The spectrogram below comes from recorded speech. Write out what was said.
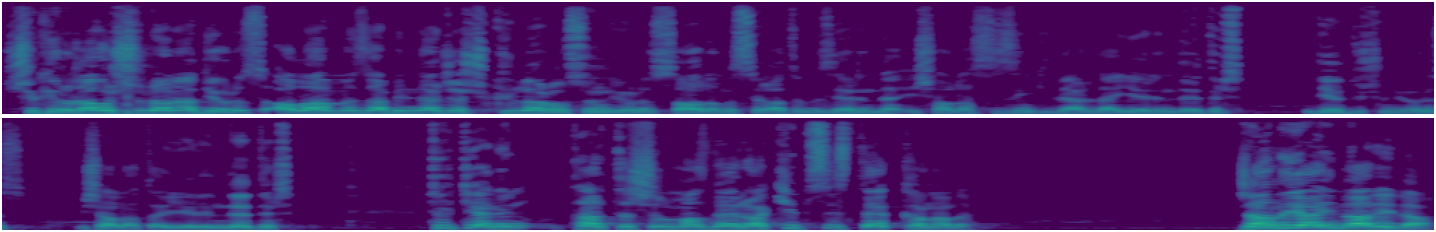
Şükür kavuşturana diyoruz. Allah'ımıza binlerce şükürler olsun diyoruz. Sağlığımız, sıhhatimiz yerinde. İnşallah sizinkiler de yerindedir diye düşünüyoruz. İnşallah da yerindedir. Türkiye'nin tartışılmaz ve rakipsiz tek kanalı. Canlı yayınlarıyla,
